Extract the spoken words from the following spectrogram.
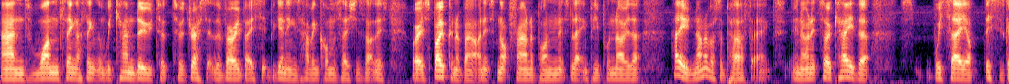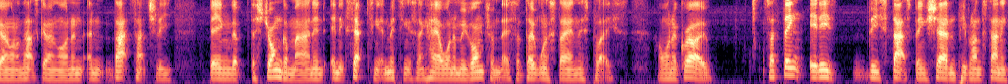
and one thing I think that we can do to, to address it at the very basic beginning is having conversations like this where it's spoken about and it's not frowned upon and it's letting people know that, hey, none of us are perfect, you know, and it's okay that we say oh, this is going on and that's going on and, and that's actually being the, the stronger man in, in accepting it, admitting it, saying, hey, I want to move on from this. I don't want to stay in this place. I want to grow. So I think it is these stats being shared and people understanding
